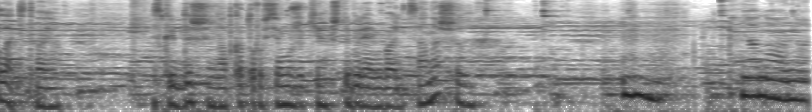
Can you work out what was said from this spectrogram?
Платье твое из крепдышина, от которого все мужики штабелями валятся, она шила? Она, она.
